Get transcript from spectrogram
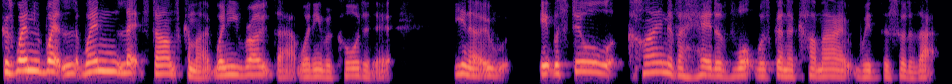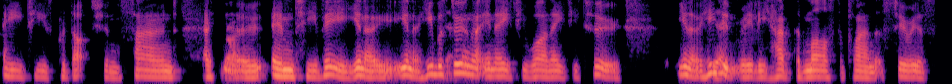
because when, when when Let's Dance come out, when he wrote that, when he recorded it, you know, it was still kind of ahead of what was going to come out with the sort of that 80s production sound That's you right. know mtv you know you know he was Yeah. doing that in 81 82 you know he Yeah. didn't really have the master plan that serious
